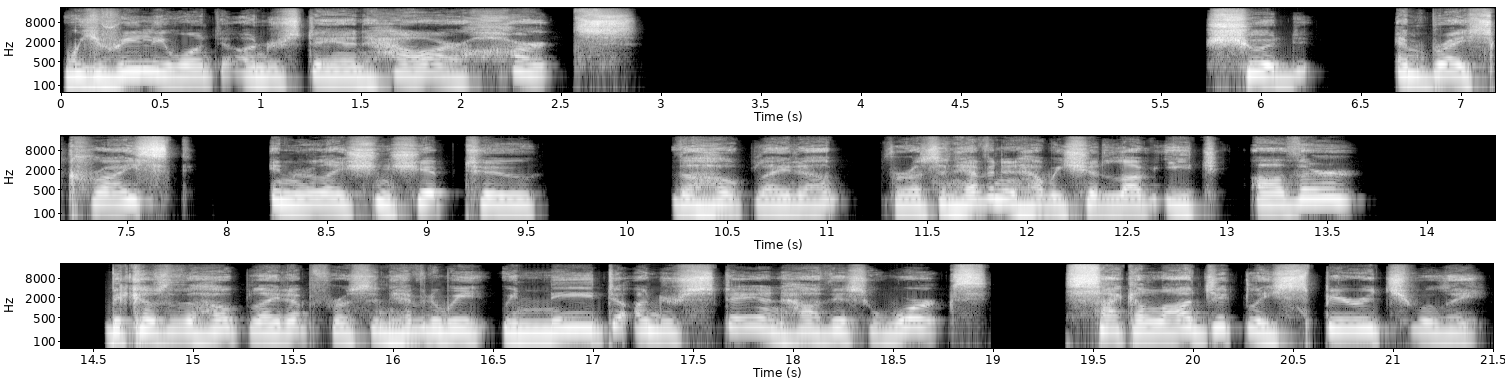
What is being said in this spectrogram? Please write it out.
we really want to understand how our hearts should embrace Christ in relationship to the hope laid up for us in heaven and how we should love each other because of the hope laid up for us in heaven. We, we need to understand how this works psychologically, spiritually.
